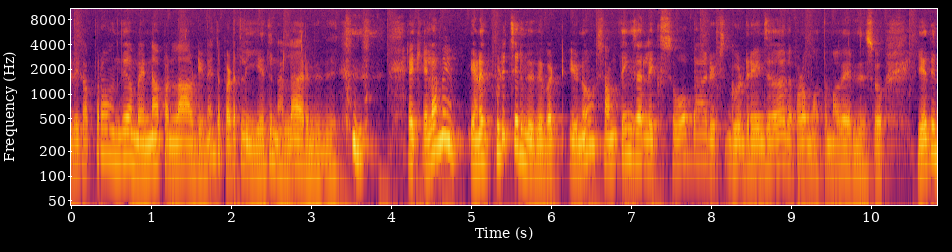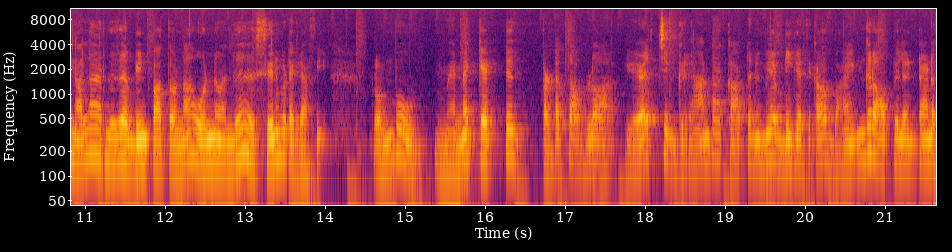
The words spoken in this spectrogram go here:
இதுக்கப்புறம் வந்து நம்ம என்ன பண்ணலாம் அப்படின்னா இந்த படத்தில் எது நல்லா இருந்தது? லைக் எல்லாமே எனக்கு பிடிச்சிருந்தது but you know somethings are like so bad it's good ரேஞ்சில் தான் இந்த படம் மொத்தமாகவே இருந்தது. ஸோ எது நல்லா இருந்தது அப்படின்னு பார்த்தோன்னா ஒன்று வந்து சினிமட்டோகிராஃபி ரொம்ப மெனக்கெட்டு படத்தை அவ்வளோ இழைச்சி கிராண்டாக காட்டணுமே அப்படிங்கிறதுக்காக பயங்கர ஆப்புலண்ட்டான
